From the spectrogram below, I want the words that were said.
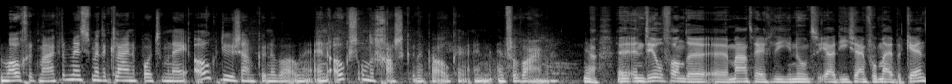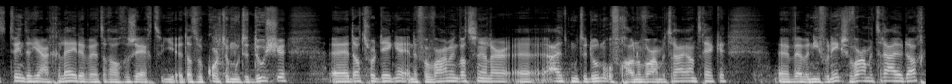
mogelijk maken dat mensen met een kleine portemonnee ook duurzaam kunnen wonen. En ook zonder gas kunnen koken en, en verwarmen. Ja, een deel van de uh, maatregelen die je noemt, ja, die zijn voor mij bekend. Twintig jaar geleden werd er al gezegd dat we korter moeten douchen. Uh, dat soort dingen. En de verwarming wat sneller uit moeten doen. Of gewoon een warme trui aantrekken. we hebben niet voor niks warme truiendag.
